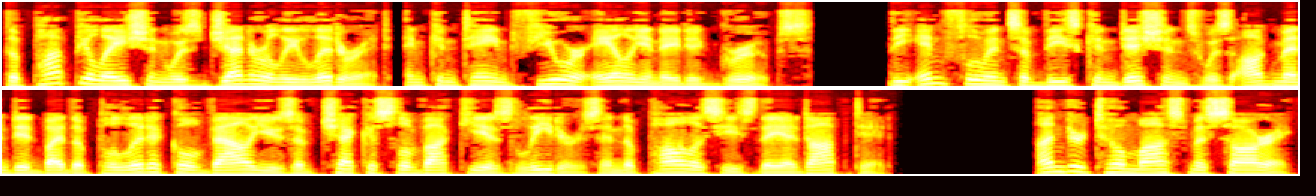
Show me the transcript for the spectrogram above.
The population was generally literate, and contained fewer alienated groups. The influence of these conditions was augmented by the political values of Czechoslovakia's leaders and the policies they adopted. Under Tomáš Masaryk,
